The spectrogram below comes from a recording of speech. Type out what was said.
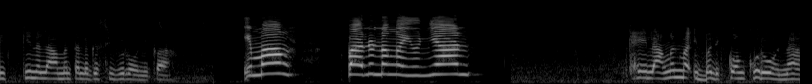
May kinalaman talaga si Veronica. Imang, paano na ngayon yan? Kailangan maibalik ko ang corona.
